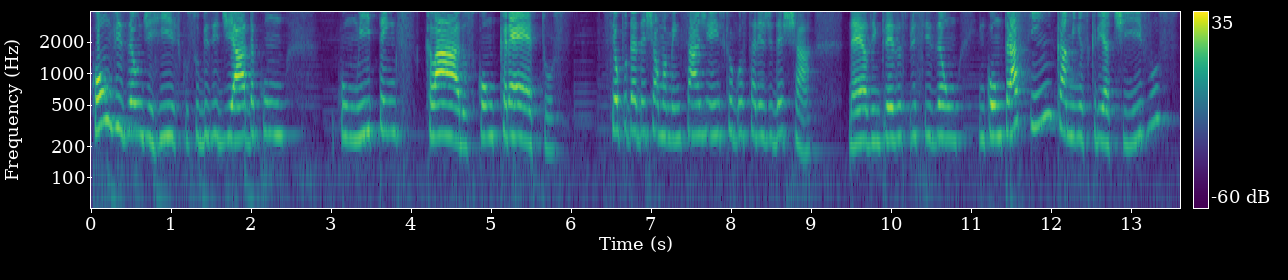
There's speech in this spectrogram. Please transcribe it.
com visão de risco, subsidiada com, com itens claros, concretos. Se eu puder deixar uma mensagem, é isso que eu gostaria de deixar. Né? As empresas precisam encontrar sim caminhos criativos,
